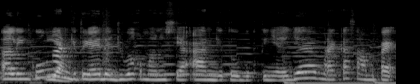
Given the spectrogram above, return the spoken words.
eh, lingkungan Iya. gitu ya dan juga kemanusiaan gitu buktinya aja mereka sampai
